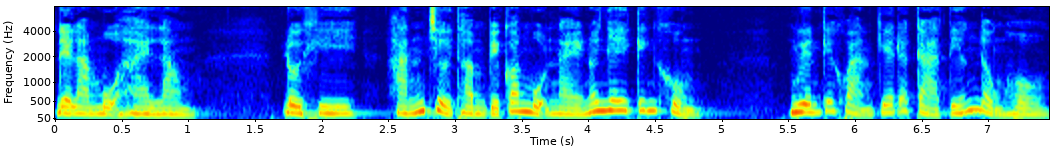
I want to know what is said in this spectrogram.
Để làm mụ hài lòng. Đôi khi, hắn chửi thầm vì con mụ này nó nhây kinh khủng. Nguyên cái khoản kia đã cả tiếng đồng hồ.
